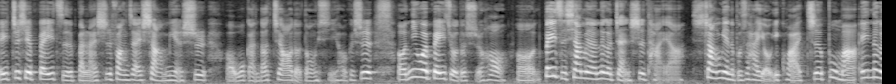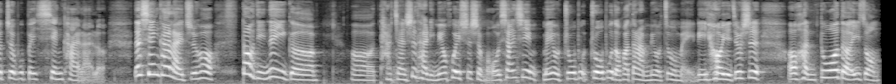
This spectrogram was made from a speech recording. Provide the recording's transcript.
诶，这些杯子本来是放在上面，是呃我感到骄傲的东西哈。可是呃逆位杯酒的时候，呃杯子下面的那个展示台啊，上面的不是还有一块遮布吗？诶，那个遮布被掀开来了。那掀开来之后，到底那一个？呃，它展示台里面会是什么？我相信没有桌布，桌布的话，当然没有这么美丽哦。也就是，呃，很多的一种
